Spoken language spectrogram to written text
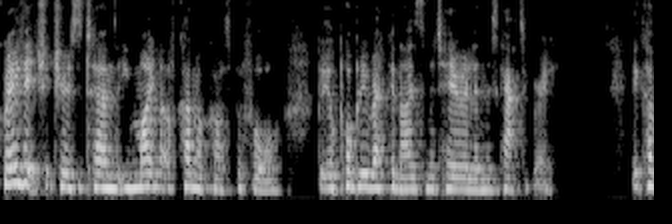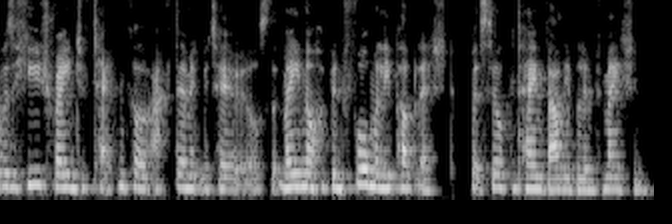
Grey literature is a term that you might not have come across before, but you'll probably recognise the material in this category. It covers a huge range of technical and academic materials that may not have been formally published, but still contain valuable information.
